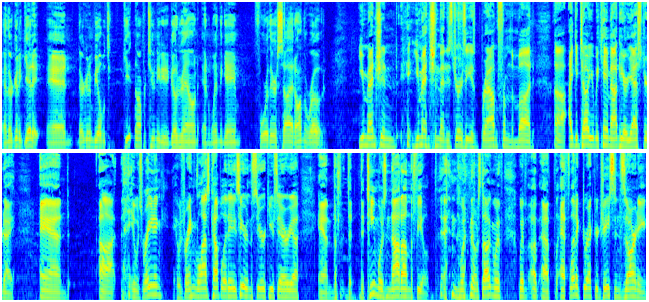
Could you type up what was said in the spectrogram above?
and they're going to get it, and they're going to be able to get an opportunity to go down and win the game for their side on the road. You mentioned you mentioned that his jersey is brown from the mud. Uh, I can tell you, we came out here yesterday, and uh, it was raining. It was raining the last couple of days here in the Syracuse area, and the the, the team was not on the field. And when I was talking with with uh, athletic director Jason Zarni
